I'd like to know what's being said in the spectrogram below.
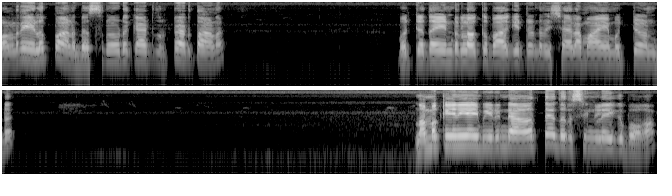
വളരെ എളുപ്പമാണ്. ബസ് റോഡൊക്കെ ആയിട്ട് തൊട്ടടുത്താണ്. മുറ്റത്തെ ഇന്റർലോക്ക് പാകിയിട്ടുണ്ട്. വിശാലമായ മുറ്റമുണ്ട്. നമുക്കിനി ഈ വീടിന്റെ അകത്തെ ദൃശ്യങ്ങളിലേക്ക് പോകാം.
